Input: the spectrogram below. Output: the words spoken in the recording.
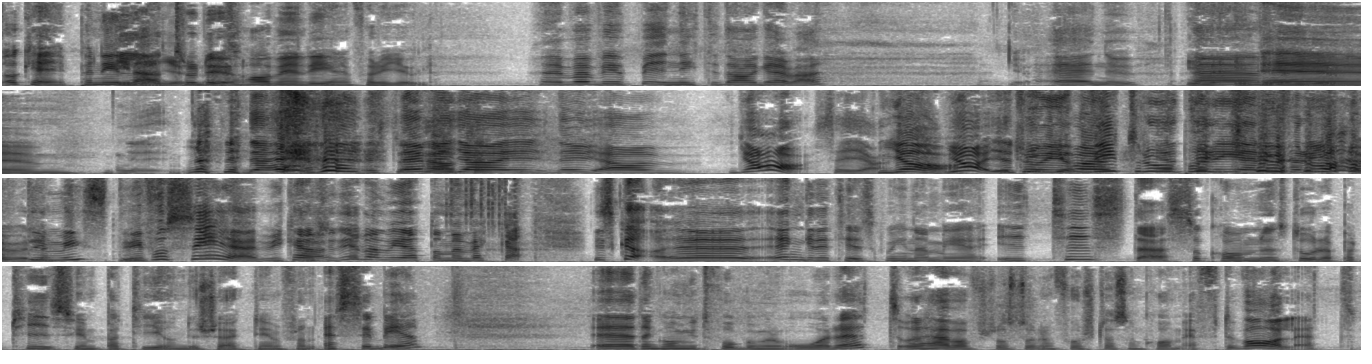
Okej, Pernilla, Innan jul tror du, alltså. har vi en regering före jul? Eh, Vad är vi uppe i? 90 dagar va? Eh, nu. Innan- inte Eh, längre. nej, nej men jag, nej, ja, ja säger jag. Ja, ja det tror jag, bara- vi tror jag på regering var jul. Vi får se, vi kanske redan vet om en vecka. Vi ska, eh, en grej till ska vi hinna med. I tisdag så kom den stora partisympatiundersökningen från SCB. Eh, den kom ju två gånger om året och det här var förstås då den första som kom efter valet.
